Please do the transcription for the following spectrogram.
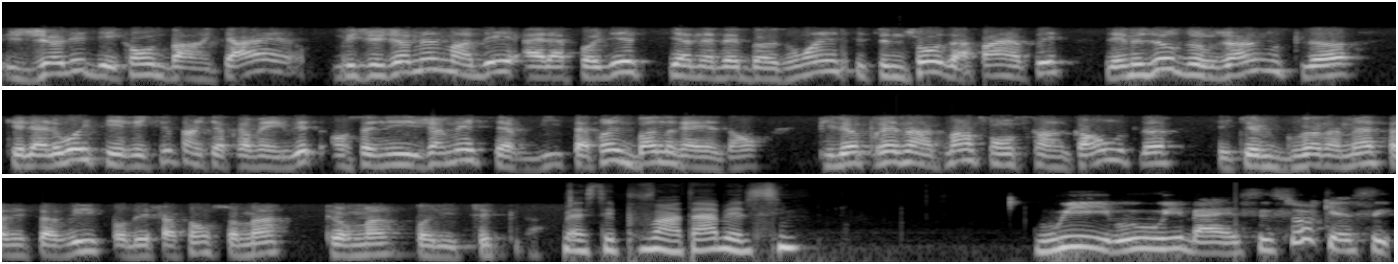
geler des comptes bancaires, mais j'ai jamais demandé à la police s'il y en avait besoin. C'est une chose à faire. Les mesures d'urgence, là, que la loi a été réécrite en 88, on s'en est jamais servi. Ça prend une bonne raison. Puis là, présentement, ce qu'on se rend compte, là, c'est que le gouvernement s'en est servi pour des façons sûrement purement politiques. Ben, c'est épouvantable, Elsie. Oui, oui, oui. Ben, c'est sûr que c'est.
